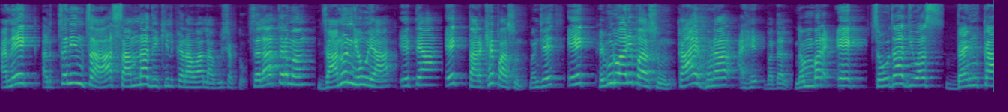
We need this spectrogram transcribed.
अनेक अडचणींचा सामना देखील करावा लागू शकतो. चला तर मग जाणून घेऊया येत्या एक तारखेपासून म्हणजेच एक फेब्रुवारी पासून काय होणार आहेत बदल. नंबर एक चौदा दिवस बँका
